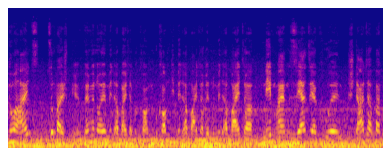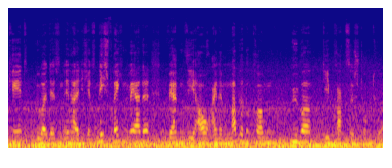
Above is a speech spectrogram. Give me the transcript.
Nummer eins, zum Beispiel, wenn wir neue Mitarbeiter bekommen, bekommen die Mitarbeiterinnen und Mitarbeiter neben einem sehr, sehr coolen Starterpaket, über dessen Inhalt ich jetzt nicht sprechen werde, werden sie auch eine Mappe bekommen über die Praxisstruktur.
